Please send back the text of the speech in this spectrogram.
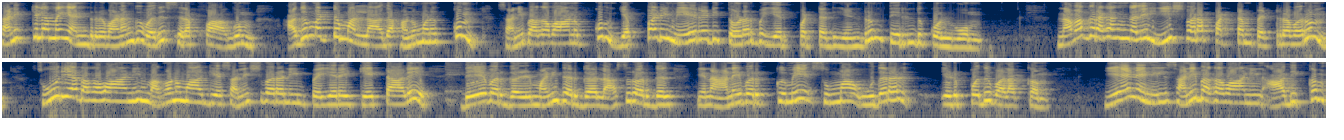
சனிக்கிழமை அன்று வணங்குவது சிறப்பாகும். அது மட்டுமல்லாது ஹனுமனுக்கும் சனி பகவானுக்கும் எப்படி நேரடி தொடர்பு ஏற்பட்டது என்றும் தெரிந்து கொள்வோம். நவகிரகங்களில் ஈஸ்வர பட்டம் பெற்றவரும் சூரிய பகவானின் மகனுமாகிய சனீஸ்வரனின் பெயரை கேட்டாலே தேவர்கள் மனிதர்கள் அசுரர்கள் என அனைவருக்குமே சும்மா உதறல் எடுப்பது வழக்கம். ஏனெனில் சனி பகவானின் ஆதிக்கம்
